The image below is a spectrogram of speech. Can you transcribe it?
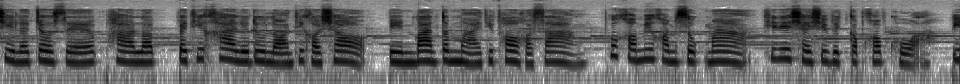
ชีและโจเซฟพาล็อตไปที่ค่ายฤดูร้อนที่เขาชอบ ปีนบ้านต้นไม้ที่พ่อเขาสร้าง พวกเขามีความสุขมากที่ได้ใช้ชีวิตกับครอบครัว ปี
